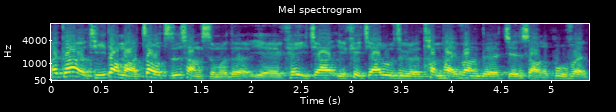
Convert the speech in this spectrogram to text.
那刚刚有提到嘛，造纸厂什么的也可以加，也可以加入这个碳排放的减少的部分。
